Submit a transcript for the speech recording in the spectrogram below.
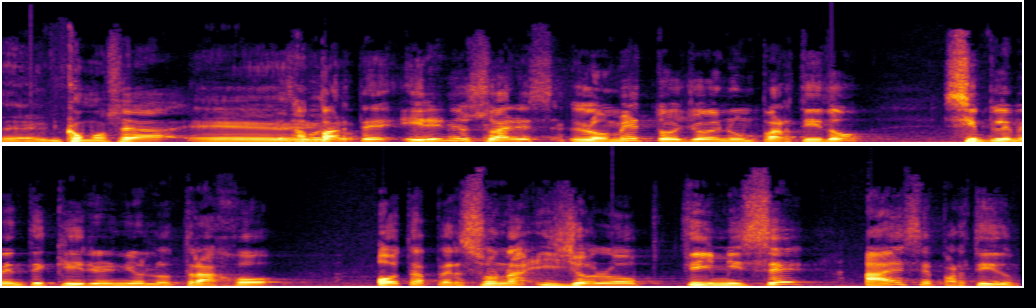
eh, como sea. Eh, aparte, Irenio Suárez lo meto yo en un partido, simplemente que Irenio lo trajo otra persona y yo lo optimicé a ese partido.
